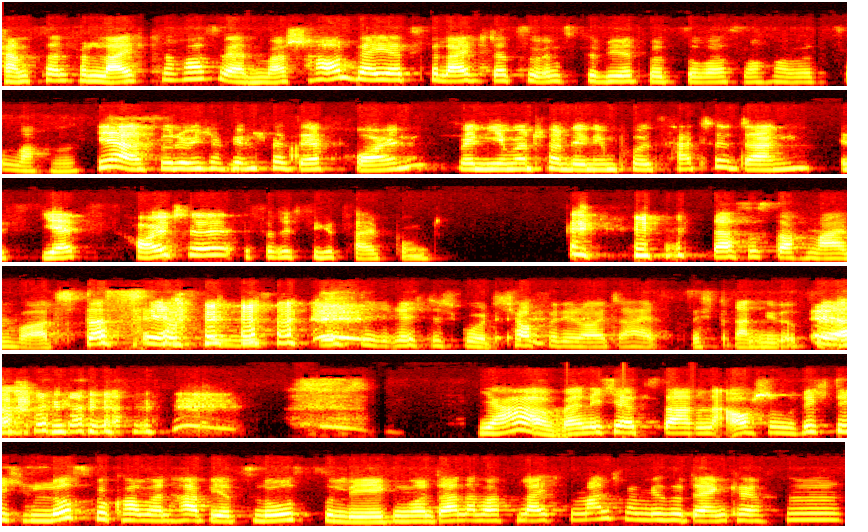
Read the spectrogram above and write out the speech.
kann es dann vielleicht noch was werden. Mal schauen, wer jetzt vielleicht dazu inspiriert wird, sowas nochmal mitzumachen. Ja, es würde mich auf jeden Fall sehr freuen. Wenn jemand schon den Impuls hatte, dann ist jetzt, heute ist der richtige Zeitpunkt. Das ist doch mein Wort. Das ja. ich richtig, richtig gut. Ich hoffe, die Leute halten sich dran, die das hören. Ja. ja, wenn ich jetzt dann auch schon richtig Lust bekommen habe, jetzt loszulegen und dann aber vielleicht manchmal mir so denke, hm,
